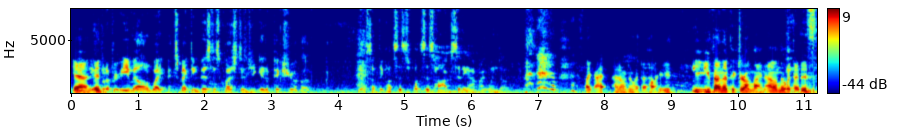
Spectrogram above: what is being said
yeah, you it, open up your email and wait, expecting business questions, you get a picture of a you know, something. What's this? What's this hawk sitting out my window? like I, I don't know what that hawk. You, you found that picture online. I don't know what that is.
